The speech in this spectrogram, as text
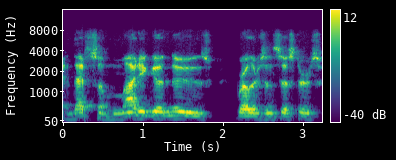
And that's some mighty good news, brothers and sisters.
